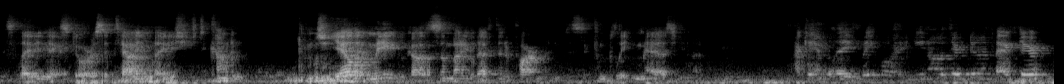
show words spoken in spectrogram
this lady next door, this Italian lady, she used to come and almost yell at me because somebody left an apartment, just a complete mess, you know. I can't believe people, you know what they're doing back there?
